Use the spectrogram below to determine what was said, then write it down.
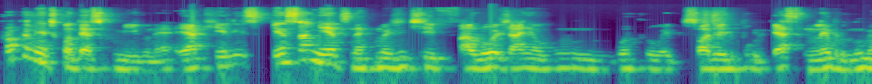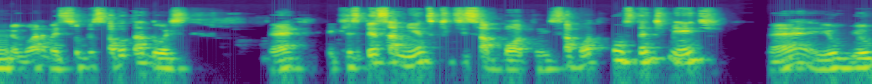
propriamente acontece comigo, né, é aqueles pensamentos, né, como a gente falou já em algum outro episódio do podcast, não lembro o número agora, mas sobre os sabotadores, né, aqueles pensamentos que te sabotam, e sabotam constantemente, né? Eu, eu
